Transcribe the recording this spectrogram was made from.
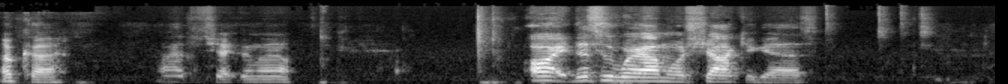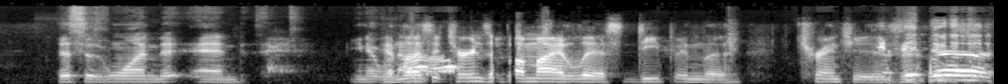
Okay, I have to check them out. All right, this is where I'm going to shock you guys. This is one that, and you know, unless I, it turns up on my list deep in the trenches. If it does,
